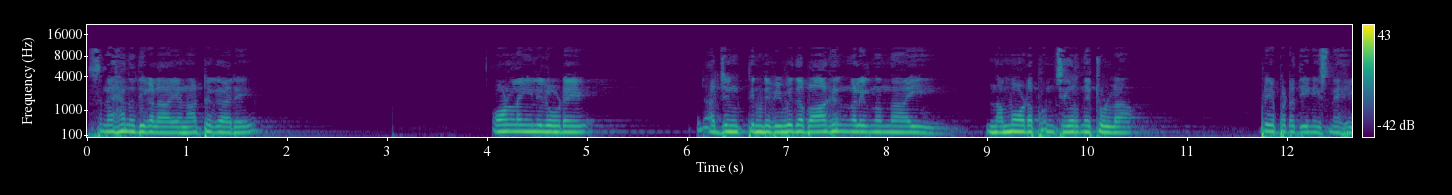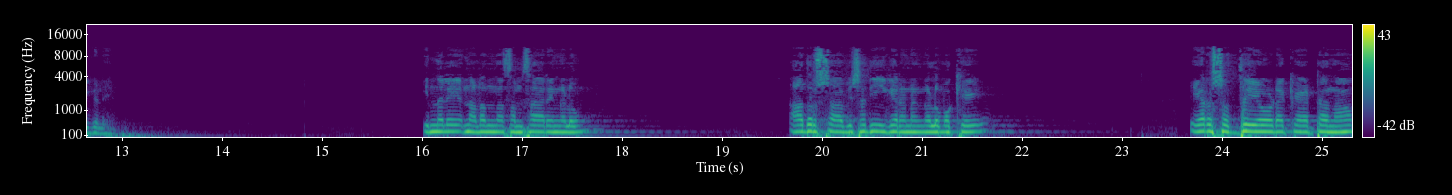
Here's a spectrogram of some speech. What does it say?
സ്നേഹനിധികളായ നാട്ടുകാരെ ഓൺലൈനിലൂടെ രാജ്യത്തിന്റെ വിവിധ ഭാഗങ്ങളിൽ നിന്നായി നമ്മോടൊപ്പം ചേർന്നിട്ടുള്ള പ്രിയപ്പെട്ട ദീനി സ്നേഹികളെ. ഇന്നലെ നടന്ന സംസാരങ്ങളും ആദർശ വിശദീകരണങ്ങളുമൊക്കെ ഏറെ ശ്രദ്ധയോടെ കേട്ട നാം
